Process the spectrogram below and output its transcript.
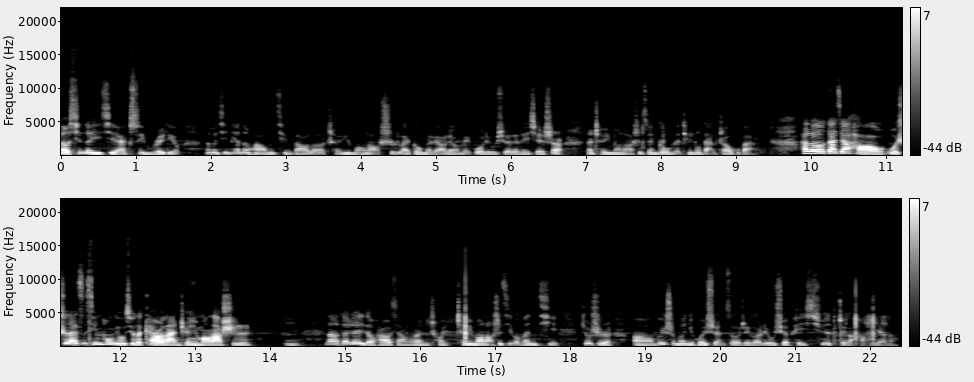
来到新的一期 X Team Radio。那么今天的话，我们请到了陈玉萌老师来跟我们聊聊美国留学的那些事儿。那陈玉萌老师先跟我们的听众打个招呼吧。Hello，大家好，我是来自新通留学的 Caroline 陈玉萌老师。嗯，那在这里的话，我想问陈陈玉萌老师几个问题，就是嗯，为什么你会选择这个留学培训这个行业呢？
